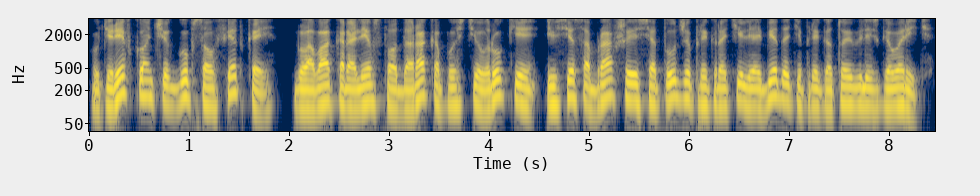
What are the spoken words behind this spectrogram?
Утерев кончик губ салфеткой, глава королевства Дарак опустил руки, и все собравшиеся тут же прекратили обедать и приготовились говорить.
